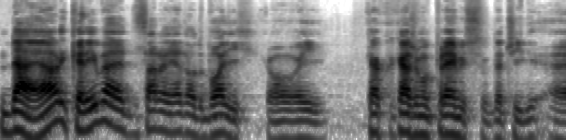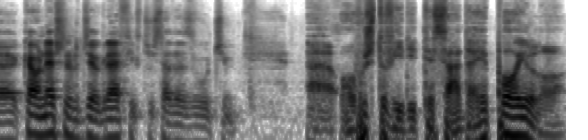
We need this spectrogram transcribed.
Da, ali Kariba je stvarno jedna od boljih, ovaj, kako kažemo, premisu, znači, uh, kao National Geographic ću sada da zvučim. Uh, ovo što vidite sada je pojlo.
